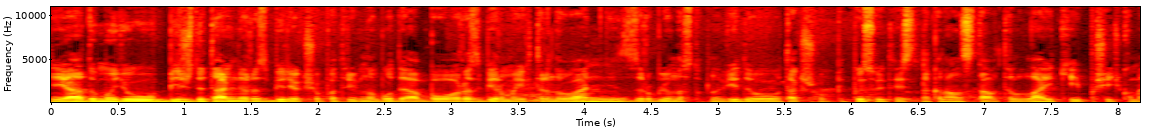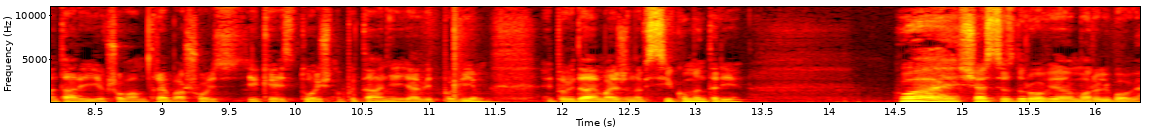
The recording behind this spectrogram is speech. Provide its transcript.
Я думаю, більш детальний розбір, якщо потрібно буде, або розбір моїх тренувань, зроблю в наступному відео. Так що підписуйтесь на канал, ставте лайки, пишіть коментарі. Якщо вам треба щось, якесь точне питання, я відповім. Відповідаю майже на всі коментарі. Ой, щастя, здоров'я, море любові.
